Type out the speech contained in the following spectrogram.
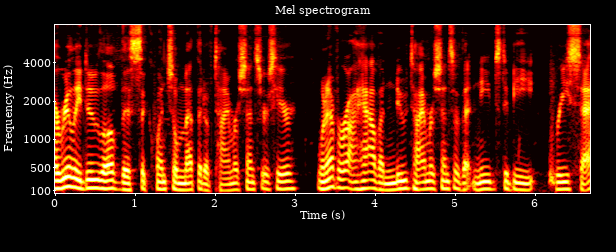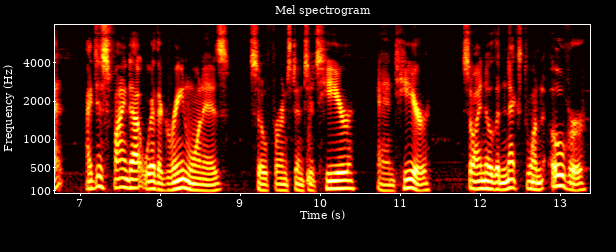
I really do love this sequential method of timer sensors here. Whenever I have a new timer sensor that needs to be reset, I just find out where the green one is. So for instance, it's here and here. So I know the next one over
